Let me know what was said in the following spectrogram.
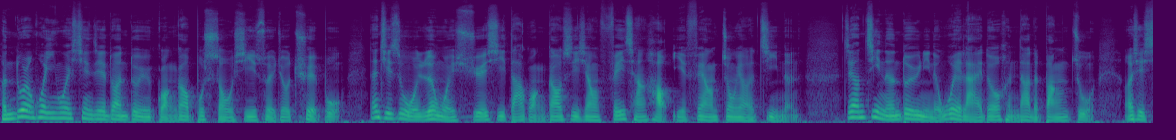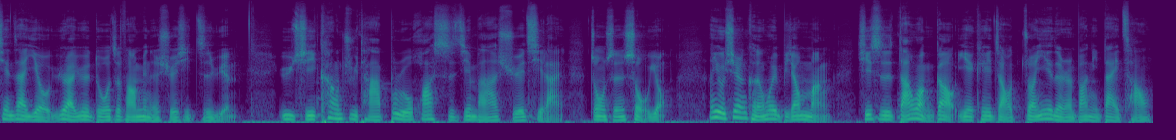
很多人会因为现阶段对于广告不熟悉，所以就却步。但其实我认为学习打广告是一项非常好也非常重要的技能。这项技能对于你的未来都有很大的帮助，而且现在也有越来越多这方面的学习资源。与其抗拒它，不如花时间把它学起来，终身受用。那有些人可能会比较忙，其实打广告也可以找专业的人帮你代操，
